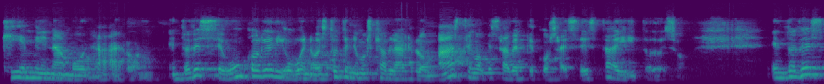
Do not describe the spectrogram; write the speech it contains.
que me enamoraron. Entonces, según colgué, digo, bueno, esto tenemos que hablarlo más, tengo que saber qué cosa es esta y todo eso. Entonces,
